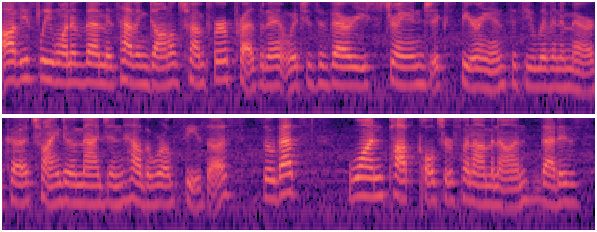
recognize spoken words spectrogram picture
obviously one of them is having Donald Trump for a president, which is a very strange experience if you live in America, trying to imagine how the world sees us. So that's one pop culture phenomenon that is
